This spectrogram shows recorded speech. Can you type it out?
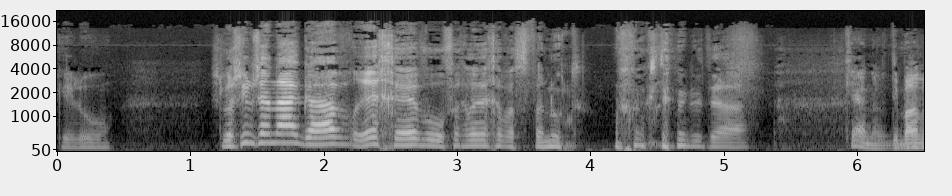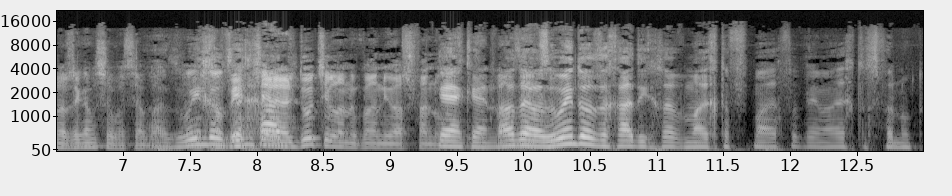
כאילו... 30 שנה אגב, רכב הוא הופך לרכב אספנות. כן, דיברנו על זה גם שבוע שעבר. אז Windows רכבים של אחד- הילדות שלנו כבר נהיו אספנות. כן, כן, אז. Windows 1 היא עכשיו מערכת אספנות.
